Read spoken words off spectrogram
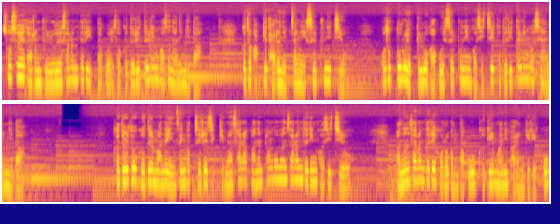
소수의 다른 분류의 사람들이 있다고 해서 그들이 틀린 것은 아닙니다. 그저 각기 다른 입장에 있을 뿐이지요. 고속도로 옆길로 가고 있을 뿐인 것이지 그들이 틀린 것이 아닙니다. 그들도 그들만의 인생 가치를 지키며 살아가는 평범한 사람들인 것이지요. 많은 사람들이 걸어간다고 그 길만이 바른 길이고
